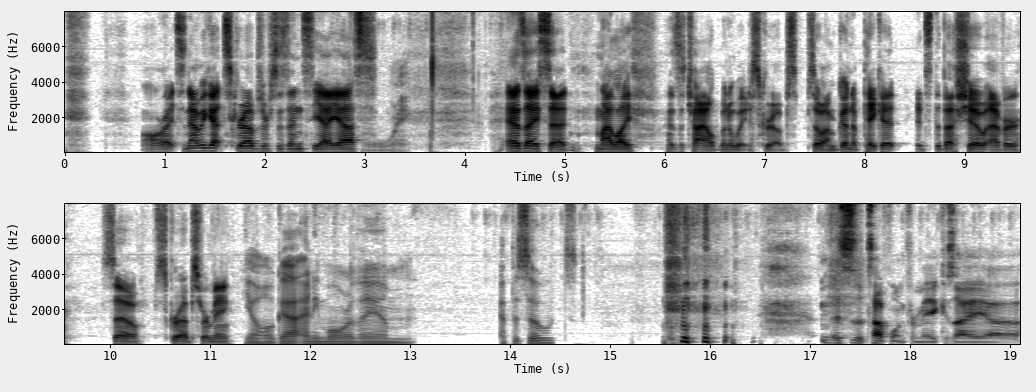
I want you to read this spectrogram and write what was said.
All right, so now we got Scrubs versus NCIS. As I said, my life as a child went away to Scrubs, so I'm gonna pick it. It's the best show ever. So Scrubs for me. Y'all got any more of them episodes? This is a tough one for me because I uh,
